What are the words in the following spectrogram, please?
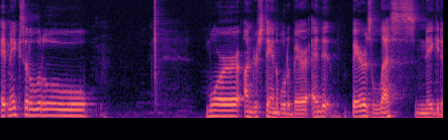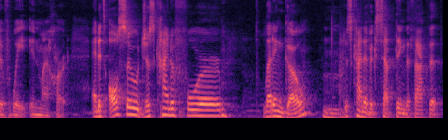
it makes it a little more understandable to bear, and it bears less negative weight in my heart. And it's also just kind of for letting go, mm-hmm. just kind of accepting the fact that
